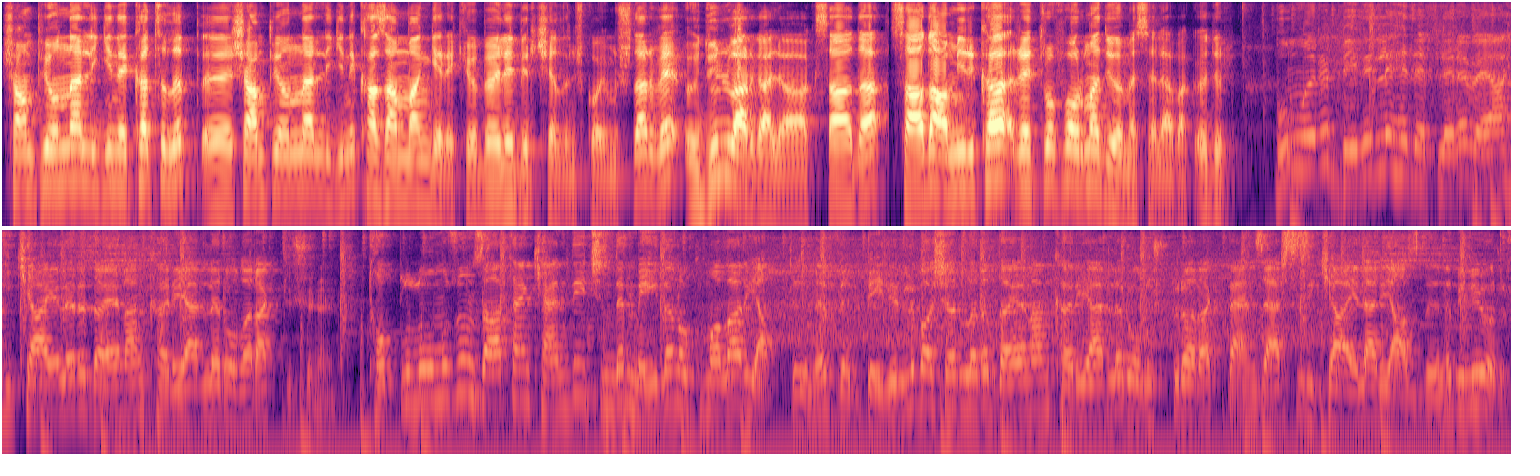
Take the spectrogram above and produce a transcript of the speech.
Şampiyonlar Ligi'ne katılıp e, Şampiyonlar Ligi'ni kazanman gerekiyor. Böyle bir challenge koymuşlar ve ödül var galiba bak sağda. Sağda Amerika retro forma diyor mesela bak ödül. Bunları belirli hedeflere veya hikayelere dayanan kariyerler olarak düşünün. Topluluğumuzun zaten kendi içinde meydan okumalar yaptığını ve belirli başarılara dayanan kariyerler oluşturarak benzersiz hikayeler yazdığını biliyoruz.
